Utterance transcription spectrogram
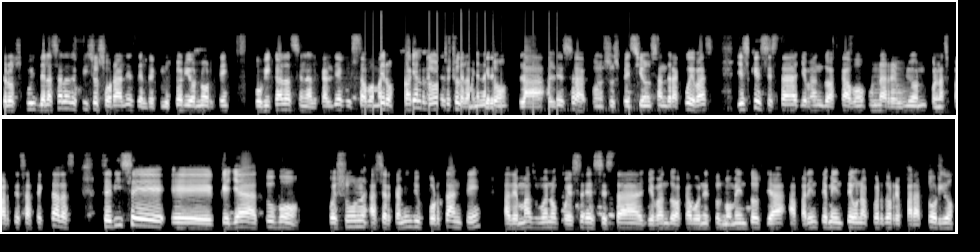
de, los, de la sala de juicios orales del reclusorio norte, ubicadas en la alcaldía Gustavo Madero. Aquí alrededor de las 8 de la mañana llegó la alcaldesa con suspensión Sandra Cuevas, y es que se está llevando a cabo una reunión con las partes afectadas. Se dice eh, que ya tuvo pues un acercamiento importante. Además, bueno, pues eh, se está llevando a cabo en estos momentos ya aparentemente un acuerdo reparatorio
